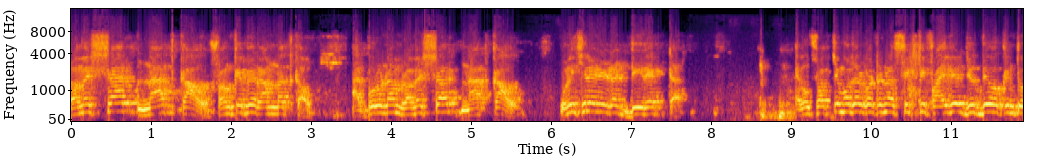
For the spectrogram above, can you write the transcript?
Rameshwar Nath Kao, সংক্ষেপে রামনাথ কাউ। আর পুরো নাম রমেশ্বর নাথ কাউ। উনি ছিলেন এটা ডিরেক্টর এবং সবচেয়ে মজার ঘটনা সিক্সটি ফাইভ এর যুদ্ধেও কিন্তু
